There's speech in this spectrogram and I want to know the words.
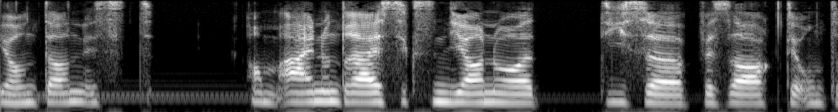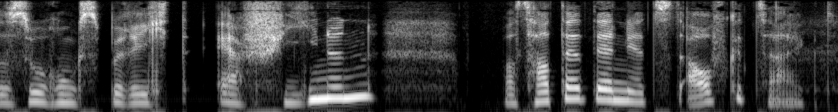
Ja, und dann ist am 31. Januar dieser besagte Untersuchungsbericht erschienen. Was hat er denn jetzt aufgezeigt?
